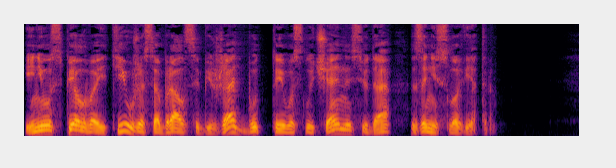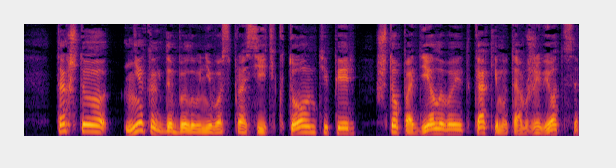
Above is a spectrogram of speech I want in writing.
и не успел войти, уже собрался бежать, будто его случайно сюда занесло ветром. Так что некогда было у него спросить, кто он теперь, что поделывает, как ему там живется.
